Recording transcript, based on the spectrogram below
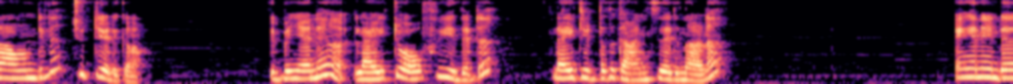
റൗണ്ടിൽ ചുറ്റിയെടുക്കണം. ഇപ്പം ഞാൻ ലൈറ്റ് ഓഫ് ചെയ്തിട്ട് ലൈറ്റ് ഇട്ടത് കാണിച്ചു തരുന്നതാണ്. എങ്ങനെയുണ്ട്?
